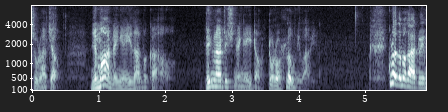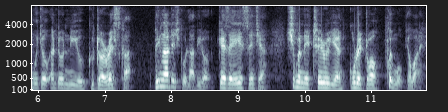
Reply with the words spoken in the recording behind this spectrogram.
ဆိုတာကြောင့်မြန်မာနိုင်ငံရေးသာမကအောင်ဘင်္ဂလားဒေ့ရှ်နိုင်ငံရေးတောင်တော်တော်လှုပ်နေပါပြီကုလသမဂ္ဂအတွင်းမှုချုပ်အန်တိုနီယိုဂူတာရက်စ်ကဘင်္ဂလားဒေ့ရှ်ကိုလာပြီးတော့ကယ်ဆယ်ရေးစင်ကြံ humanitarian corridor ဖွင့်ဖို့ပြောပါတယ်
